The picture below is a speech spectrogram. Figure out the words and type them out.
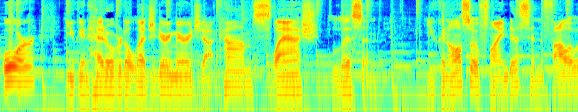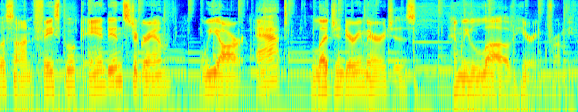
Or you can head over to legendarymarriage.com slash listen. You can also find us and follow us on Facebook and Instagram. We are at Legendary Marriages, and we love hearing from you.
